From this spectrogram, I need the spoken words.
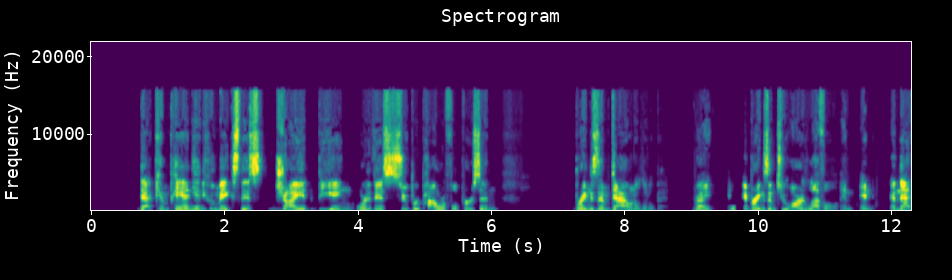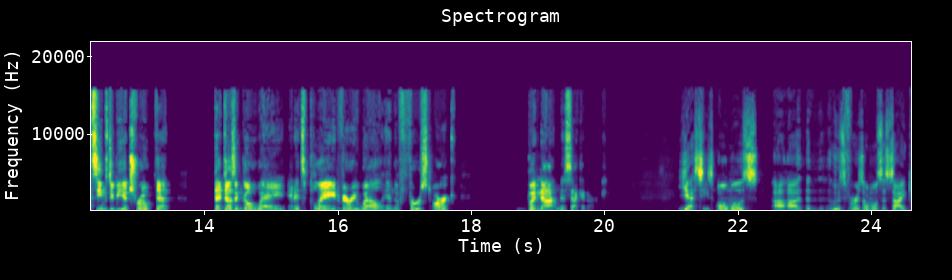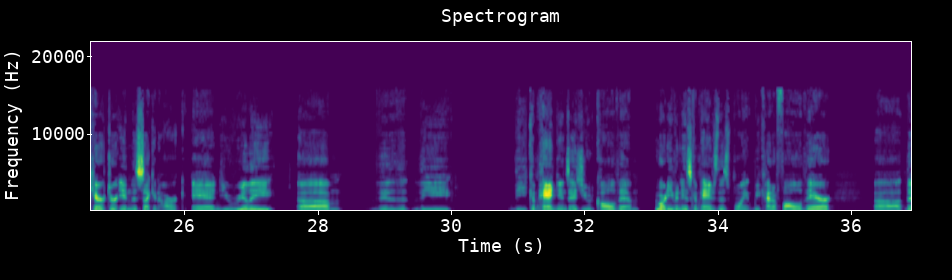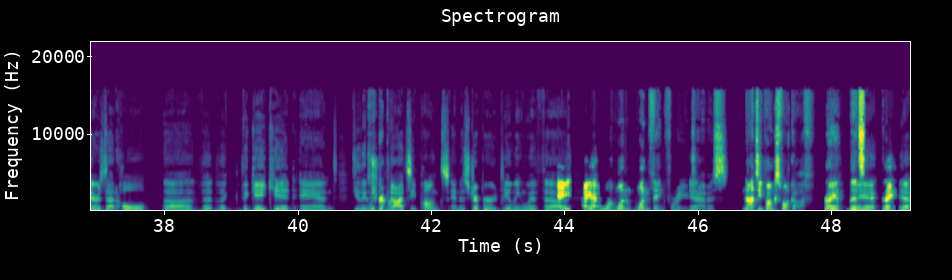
that companion who makes this giant being or this super powerful person brings them down a little bit right, Right. It, it brings them to our level. And and and that seems to be a trope that that doesn't go away. And it's played very well in the first arc but not in the second arc. Yes, he's almost uh, uh, Lucifer is almost a side character in the second arc, and you really um, the, the the companions, as you would call them, who aren't even his companions at this point. We kind of follow their. Uh, there's that whole uh, the the the gay kid and dealing The with stripper. Nazi punks, and the stripper dealing with. Uh, hey i got one, one one thing for you Yeah. travis nazi punks fuck off yeah, right yeah, yeah, right yeah.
